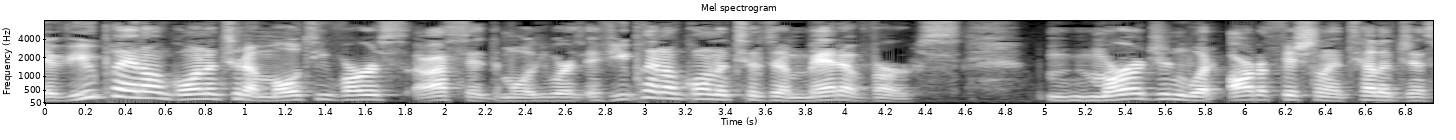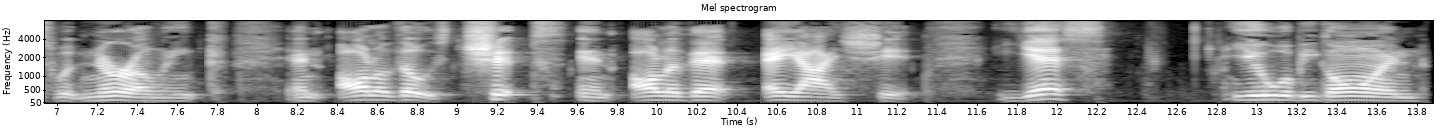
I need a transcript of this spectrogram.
if you plan on going into the multiverse, I said the multiverse, if you plan on going into the metaverse, merging with artificial intelligence with Neuralink and all of those chips and all of that AI shit, yes, you will be going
